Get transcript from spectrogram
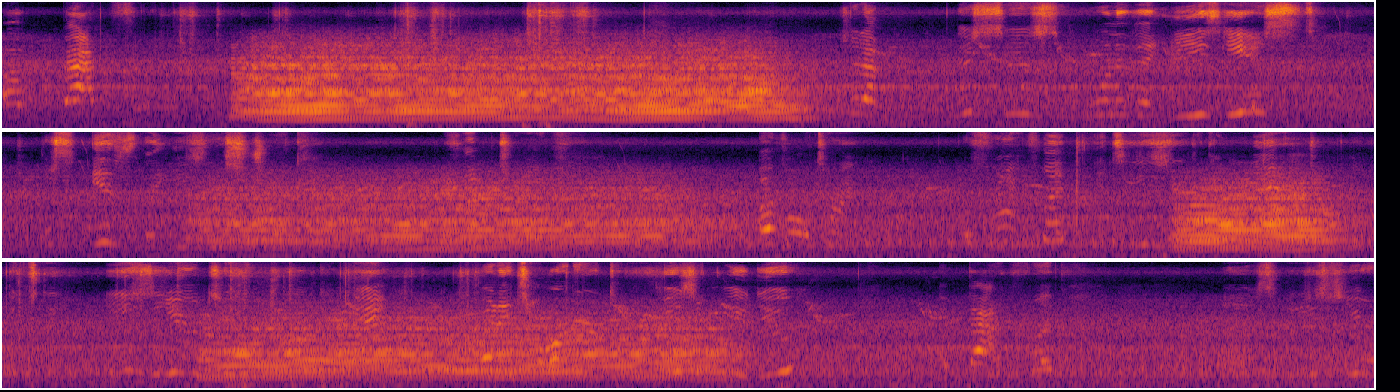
a backflip. Shut up. This is one of the easiest this is the easiest trick, flip trick of all time. A front flip, it's easier to commit, it's easier to commit, but it's harder to physically do. A back flip is easier,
